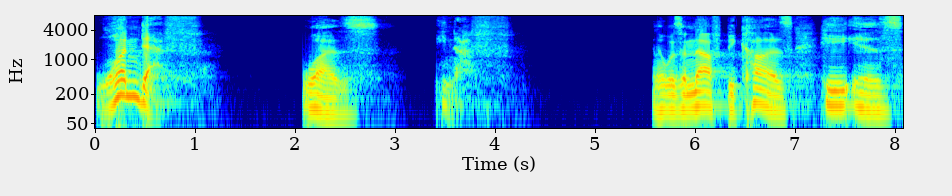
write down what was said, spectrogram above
one death was enough. And it was enough because he is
